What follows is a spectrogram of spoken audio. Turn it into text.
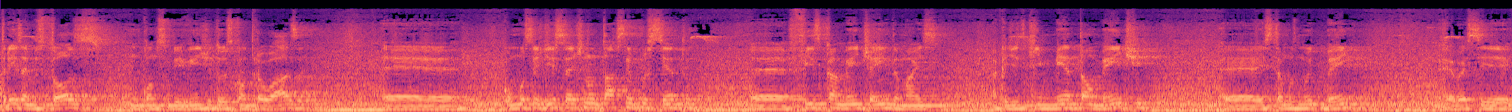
três amistosos, um contra o Sub-20 e dois contra o Asa. É, como você disse, a gente não está 100% é, fisicamente ainda, mas acredito que mentalmente é, estamos muito bem. É, vai ser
